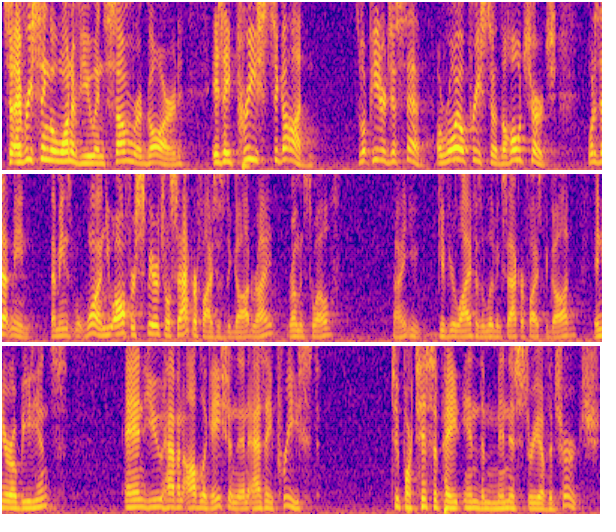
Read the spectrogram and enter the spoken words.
So every single one of you, in some regard, is a priest to God. That's what Peter just said. A royal priesthood, the whole church. What does that mean? That means, one, you offer spiritual sacrifices to God, right? Romans 12, right? You give your life as a living sacrifice to God in your obedience. And you have an obligation then, as a priest, to participate in the ministry of the church.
